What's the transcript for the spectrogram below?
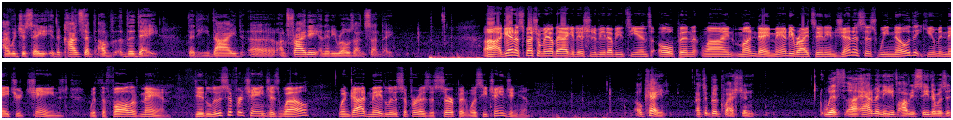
I would just say the concept of the day. that he died uh, on Friday and then he rose on Sunday. Uh, again, a special mailbag edition of EWTN's Open Line Monday. Mandy writes in In Genesis, we know that human nature changed with the fall of man. Did Lucifer change as well? When God made Lucifer as a serpent, was he changing him? Okay, that's a good question. With uh, Adam and Eve, obviously there was a,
